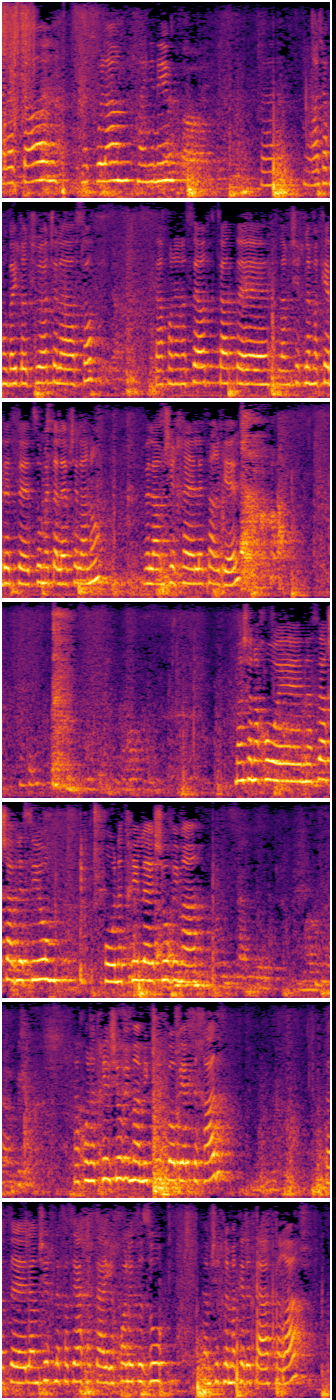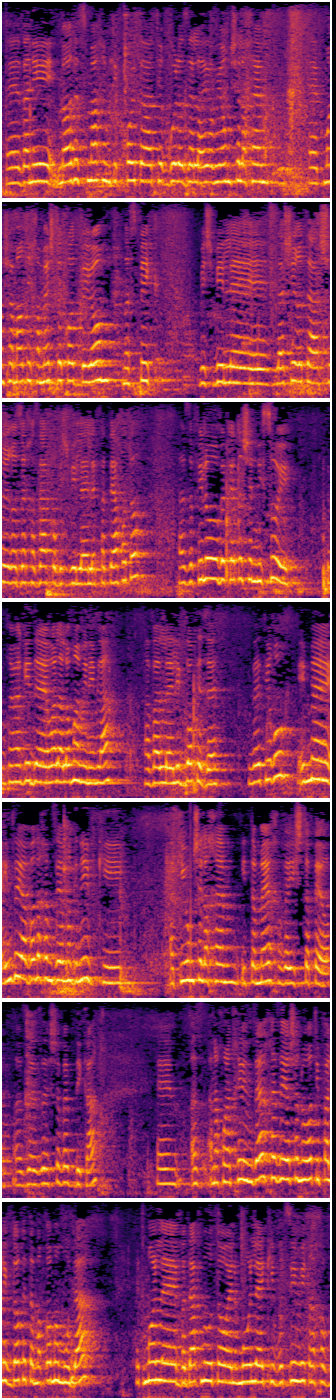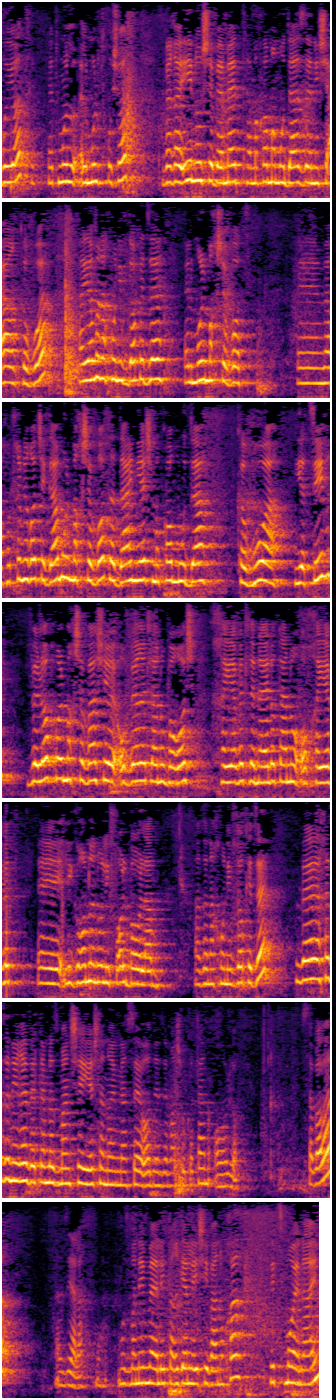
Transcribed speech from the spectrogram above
ערב טוב לכולם, מה העניינים? אני רואה שאנחנו בהתרגשויות של הסוף, ואנחנו ננסה עוד קצת אה, להמשיך למקד את אה, תשומת הלב שלנו ולהמשיך אה, לתרגל. מה שאנחנו נעשה עכשיו לסיום, אנחנו נתחיל שוב עם ה... אנחנו נתחיל שוב עם המיקוד באובייקט אחד, קצת אה, להמשיך לפתח את היכולת הזו, להמשיך למקד את ההכרה, אה, ואני מאוד אשמח אם תיקחו את התרגול הזה ליום יום שלכם, אה, כמו שאמרתי, חמש דקות ביום מספיק בשביל להשאיר את השריר הזה חזק או בשביל לפתח אותו, אז אפילו בקטע של ניסוי, אתם יכולים להגיד וואלה לא מאמינים לה, אבל לבדוק את זה ותראו, אם, אה, אם זה יעבוד לכם זה יהיה מגניב, כי הקיום שלכם יתמך וישתפר, אז זה, זה שווה בדיקה. אה, אז אנחנו נתחיל עם זה, אחרי זה יש לנו עוד טיפה לבדוק את המקום המודע. אתמול אה, בדקנו אותו אל מול קיבוצים והתרחבויות, אתמול, אל מול תחושות, וראינו שבאמת המקום המודע הזה נשאר קבוע. היום אנחנו נבדוק את זה אל מול מחשבות. ואנחנו צריכים לראות שגם מול מחשבות עדיין יש מקום מודע קבוע, יציב, ולא כל מחשבה שעוברת לנו בראש חייבת לנהל אותנו או חייבת אה, לגרום לנו לפעול בעולם. אז אנחנו נבדוק את זה, ואחרי זה נראה בהתאם לזמן שיש לנו אם נעשה עוד איזה משהו קטן או לא. סבבה? אז יאללה, מוזמנים אה, להתארגן לישיבה נוחה, לעצמו עיניים.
